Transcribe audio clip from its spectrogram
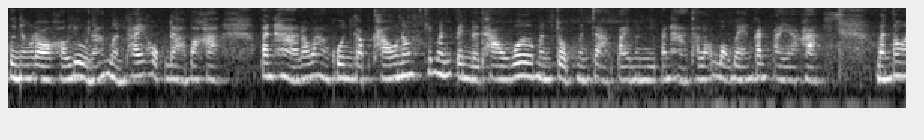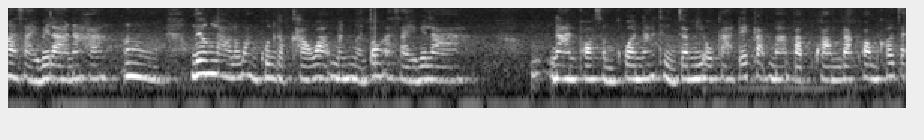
คุณยังรอเขาอยู่นะ เหมือนไพ่หกดาบอะค่ะ ปัญหาระหว่างคุณกับเขาเนาะที่มันเป็นเดอะทาวเวอร์มันจบมันจากไปมันมีปัญหาทะเลาะเบาะแว้งกันไปอะค่ะ มันต้องอาศัยเวลานะคะ อืเรื่องราวระหว่างคุณกับเขาอะมันเหมือนต้องอาศัยเวลา นานพอสมควรนะถึงจะมีโอกาสได้กลับมาปรับความรักความเข้าใจ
